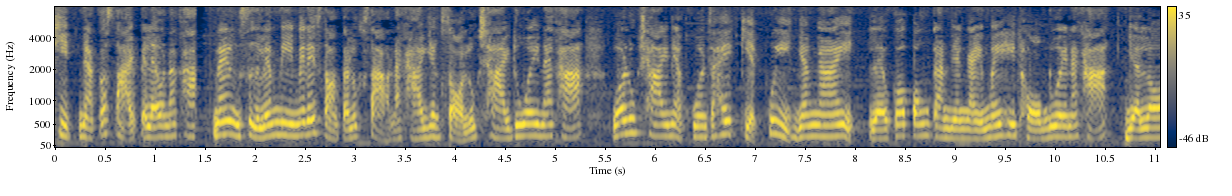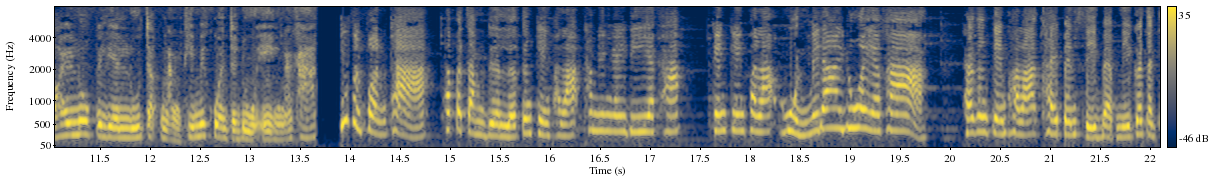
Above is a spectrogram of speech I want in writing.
ผิดเนี่ยก็สายไปแล้วนะคะ ในหนังสือเล่มนี้ไม่ได้สอนแต่ลูกสาวนะคะ ยังสอนลูกชายด้วยนะคะ ว่าลูกชายเนี่ยควรจะให้เกียรติผู้หญิงยังไง แล้วก็ป้องกันยังไงไม่ให้ท้องด้วยนะคะ อย่ารอให้ลูกไปเรียนรู้จากหนังที่ไม่ควรจะดูเองนะคะพี่ฝนฝนค่ะ ถ้าประจำเดือนเลอะกางเกงพละทำยังไงดีอะคะกางเกงพละหมุนไม่ได้ด้วยอะค่ะ ถ้ากางเกงพละใครเป็นสีแบบนี้ก็จะเ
